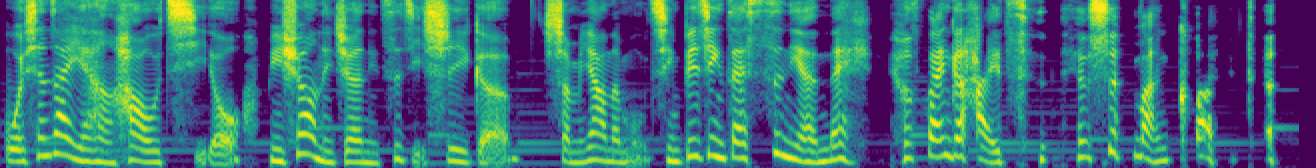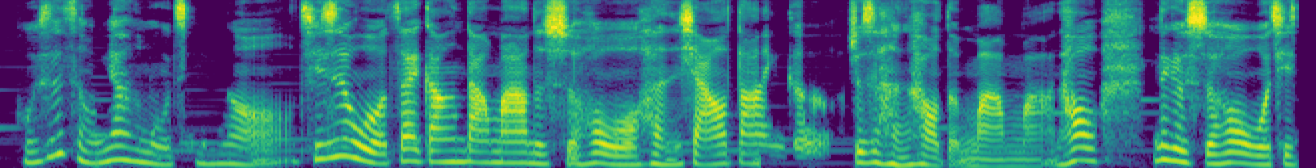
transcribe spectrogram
我现在也很好奇哦，Michelle，你觉得你自己是一个什么样的母亲？毕竟在四年内有三个孩子，也是蛮快的。我是怎么样的母亲哦？其实我在刚当妈的时候，我很想要当一个就是很好的妈妈。然后那个时候，我其实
